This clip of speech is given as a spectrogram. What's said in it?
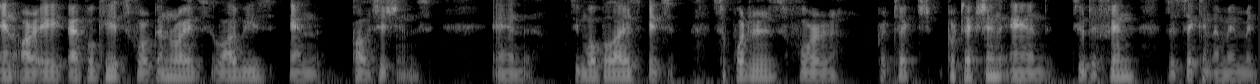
NRA advocates for gun rights, lobbies, and politicians, and to mobilize its supporters for protect, protection and to defend the Second Amendment.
